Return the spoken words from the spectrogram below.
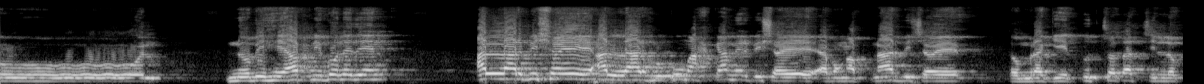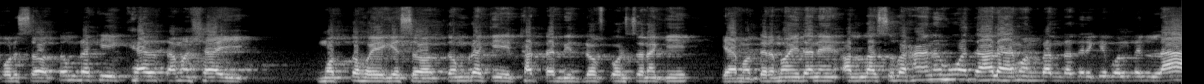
تستهزئون নবী হে আপনি বলে দেন আল্লাহর বিষয়ে আল্লাহর হুকুম আহকামের বিষয়ে এবং আপনার বিষয়ে তোমরা কি তুচ্ছ তাচ্ছিল্য করছো তোমরা কি খেল তামাশাই মত্ত হয়ে গেছো তোমরা কি ঠাট্টা বিদ্রোহ করছো নাকি কিয়ামতের ময়দানে আল্লাহ সুবহানাহু ওয়া তাআলা এমন বান্দাদেরকে বলবেন, লা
